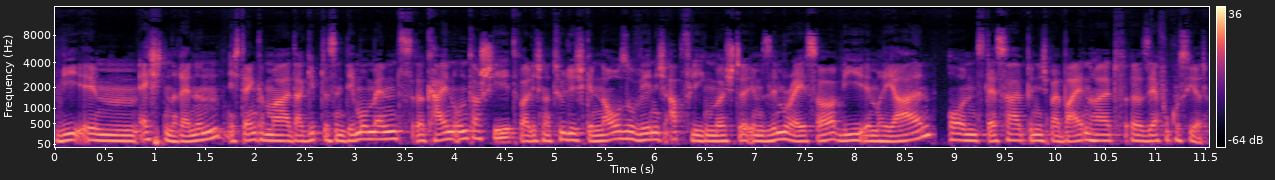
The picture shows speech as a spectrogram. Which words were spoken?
wie im echten Rennen. Ich denke mal, da gibt es in dem Moment äh, keinen Unterschied, weil ich natürlich genauso wenig abfliegen möchte im Simracer wie im realen und deshalb bin ich bei beiden halt äh, sehr fokussiert.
